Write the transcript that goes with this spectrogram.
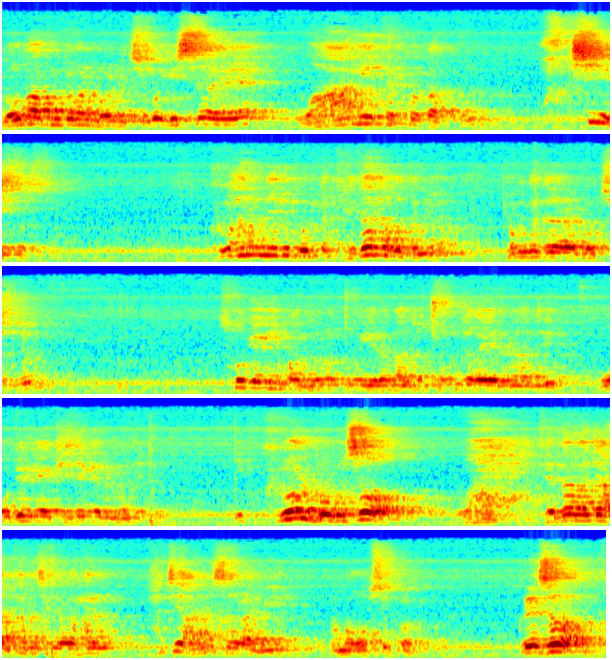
로마 군병을 물리치고 이스라엘의 왕이 될 것 같은 확신이 있었어요. 그거 하는 일이 보니까 대단하거든요. 병든 자를 고치죠. 소경이 막 눈을 뜨고 일어나죠. 죽은 자가 일어나지. 오병의 기적이 일어나지. 그걸 보고서 와 대단하지 않다는 생각을 할, 하지 않을 사람이 아마 없을 겁니다. 그래서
